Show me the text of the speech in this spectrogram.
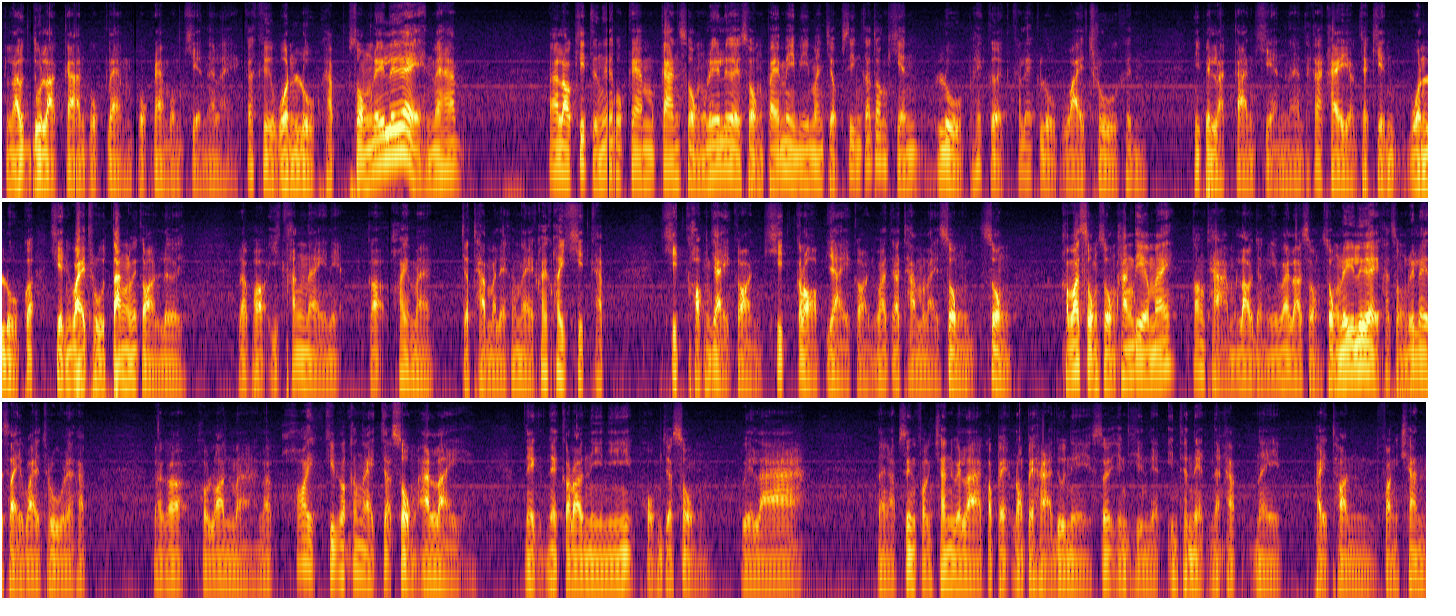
เราดูหลักการโปรแกรมโปรแกรมผมเขียนอะไร ก็คือวนลูปครับ ส่งเรื่อยๆเห็นไหมครับถ้าเราคิดถึงเรื่องโปรแกรมการส่งเรื่อยๆ ส่งไปไม่มีมันจบสิ้นก็ต้องเขียนลูปให้เกิดเขาเรียกลูป while true ขึ้น นี่เป็นหลักการเขียนนะถ้าใครอยากจะเขียนวนลูปก็เขียน while true ตั้งไว้ก่อนเลย แล้วพออีกข้างในเนี่ยก็ค่อยมาจะทำอะไรข้างใน ค่อยๆคคิดครับ คิดของใหญ่ก่อน คิดกรอบใหญ่ก่อนว่าจะทำอะไรส่งส่งคำว่าส่งส่งครั้งเดียวไหมต้องถามเราอย่างนี้ว่าเราส่งส่งเรื่อยๆเขาส่งเรื่อยๆใส่ while true เลยครับแล้วก็โคลอนมาแล้วค่อยคิดว่าข้างในจะส่งอะไร ในในกรณีนี้ผมจะส่งเวลานะครับซึ่งฟังก์ชันเวลาก็ไปลองไปหาดูใน Search Internet อินเทอร์เน็ตนะครับใน Python ฟังก์ชัน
